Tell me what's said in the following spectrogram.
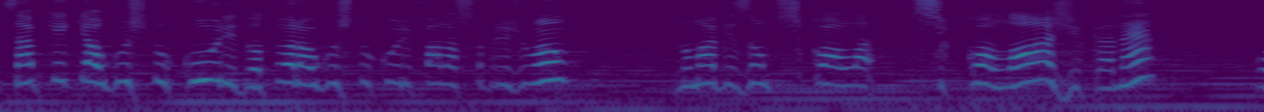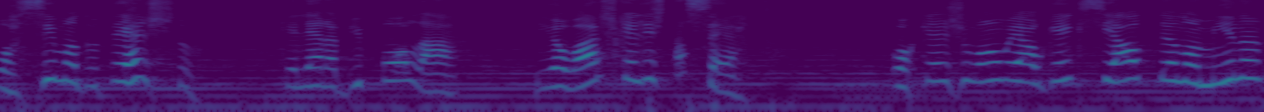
Sabe o que, que Augusto Cury, doutor Augusto Cury, fala sobre João? Numa visão psicológica, né? Por cima do texto, que ele era bipolar. E eu acho que ele está certo. Porque João é alguém que se autodenomina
